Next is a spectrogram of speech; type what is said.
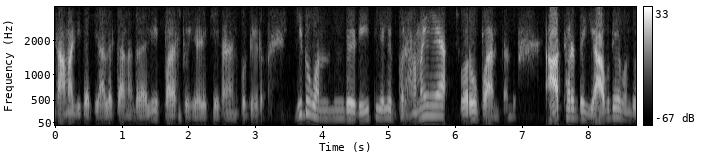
ಸಾಮಾಜಿಕ ಜಾಲತಾಣಗಳಲ್ಲಿ ಬಹಳಷ್ಟು ಹೇಳಿಕೆಗಳನ್ನು ಕೊಟ್ಟಿದ್ರು. ಇದು ಒಂದು ರೀತಿಯಲ್ಲಿ ಭ್ರಮೆಯ ಸ್ವರೂಪ ಅಂತಂದು ಆ ತರದ ಯಾವುದೇ ಒಂದು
